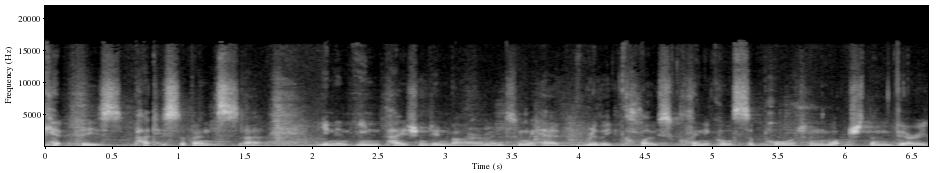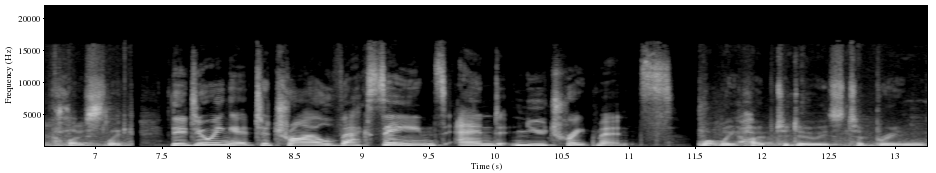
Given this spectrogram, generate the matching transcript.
Kept these participants uh, in an inpatient environment, and we had really close clinical support and watched them very closely. They're doing it to trial vaccines and new treatments. What we hope to do is to bring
